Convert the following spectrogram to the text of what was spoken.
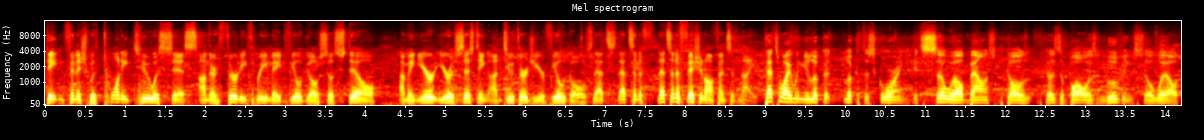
Dayton finished with 22 assists on their 33 made field goals. So still, I mean, you're you're assisting on two thirds of your field goals. That's that's an that's an efficient offensive night. That's why when you look at look at the scoring, it's so well balanced because because the ball is moving so well.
